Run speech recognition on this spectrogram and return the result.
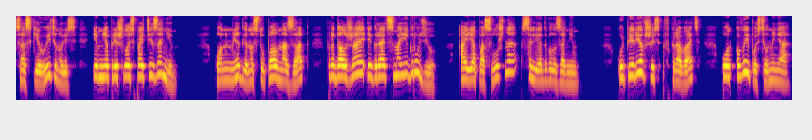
Соски вытянулись, и мне пришлось пойти за ним. Он медленно ступал назад, продолжая играть с моей грудью, а я послушно следовала за ним. Уперевшись в кровать, он выпустил меня,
